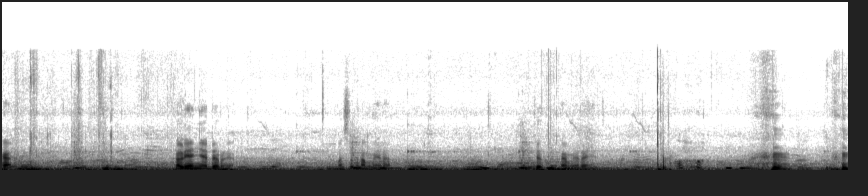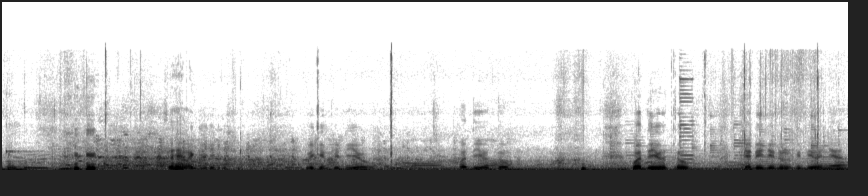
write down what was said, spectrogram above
Kak, kalian nyadar nggak? Masuk kamera. Tuh kameranya. Saya lagi bikin video buat di YouTube. Buat di YouTube. Jadi judul videonya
